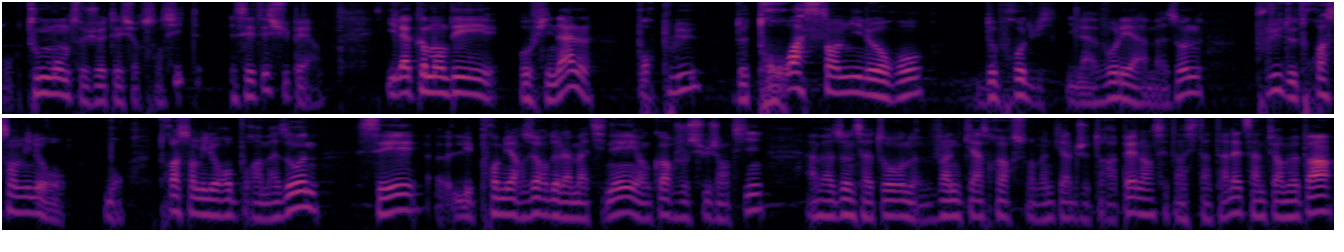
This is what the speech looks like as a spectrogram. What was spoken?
Donc tout le monde se jetait sur son site et c'était super. Il a commandé au final pour plus de 300 000 euros de produits. Il a volé à Amazon plus de 300 000 euros. Bon, 300 000 euros pour Amazon, c'est euh, les premières heures de la matinée et encore, je suis gentil. Amazon, ça tourne 24 heures sur 24, je te rappelle, hein, c'est un site internet, ça ne ferme pas.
